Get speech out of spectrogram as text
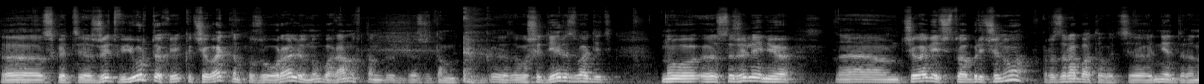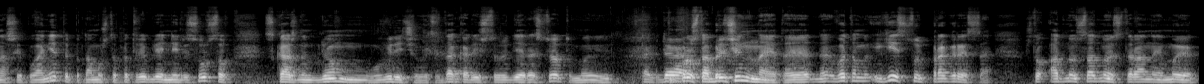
э, сказать, жить в юртах и кочевать там по Зауралю, ну, баранов там, даже там лошадей разводить. Но, э, к сожалению, э, человечество обречено разрабатывать э, недра нашей планеты, потому что потребление ресурсов с каждым днем увеличивается. Да, количество людей растет, мы, Тогда... мы просто обречены на это. В этом и есть суть прогресса, что одно, с одной стороны мы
